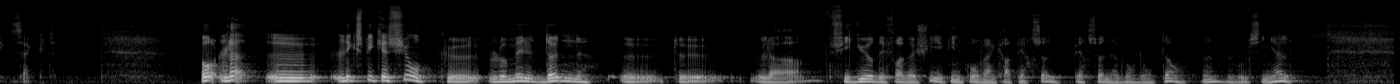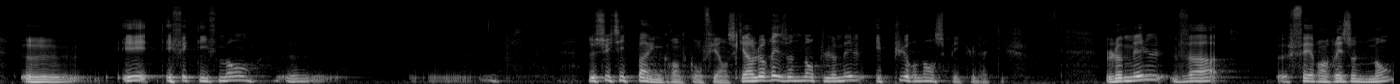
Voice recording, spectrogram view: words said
exacte. Or, là, euh, l'explication que Lommel donne de la figure des Fravashi et qui ne convaincra personne, personne avant longtemps, hein, je vous le signale, euh, est effectivement ne suscite pas une grande confiance, car le raisonnement de Lommel est purement spéculatif. Lommel va faire un raisonnement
